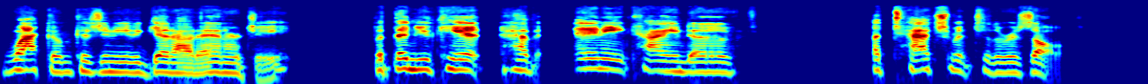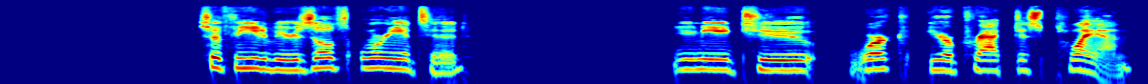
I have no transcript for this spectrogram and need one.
whack them because you need to get out energy. But then you can't have any kind of attachment to the result. So for you to be results oriented, you need to work your practice plan.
